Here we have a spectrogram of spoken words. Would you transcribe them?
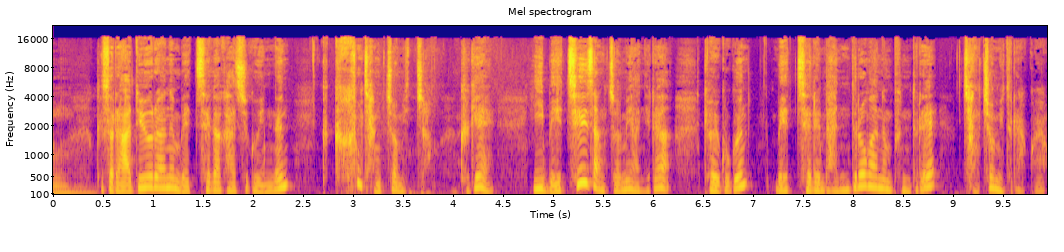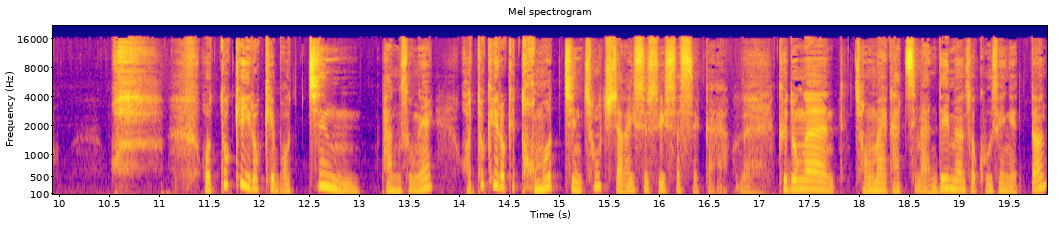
음. 그래서 라디오라는 매체가 가지고 있는 그 큰 장점 있죠. 그게 이 매체의 장점이 아니라 결국은 매체를 만들어가는 분들의 장점이더라고요. 와, 어떻게 이렇게 멋진 방송에 어떻게 이렇게 더 멋진 청취자가 있을 수 있었을까요? 네. 그동안 정말 같이 만들면서 고생했던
